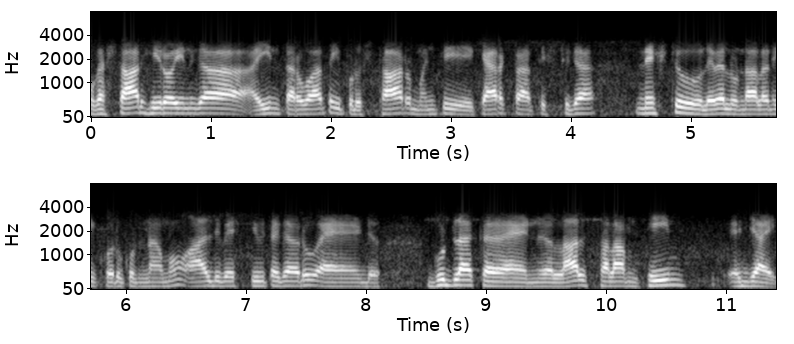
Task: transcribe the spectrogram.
ఒక స్టార్ హీరోయిన్గా అయిన తర్వాత ఇప్పుడు స్టార్ మంచి క్యారెక్టర్ ఆర్టిస్ట్గా నెక్స్ట్ లెవెల్ ఉండాలని కోరుకుంటున్నాము. ఆల్ ది బెస్ట్ జీవిత గారు and good luck and Lal Salaam team. Enjoy.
